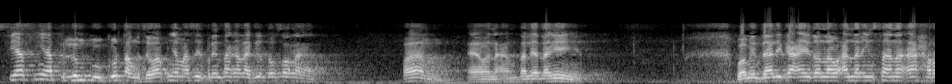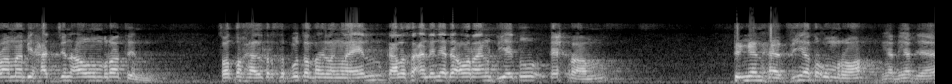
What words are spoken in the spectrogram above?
Sia-sia belum gugur tanggung jawabnya masih diperintahkan lagi untuk salat. Paham? Eh, na'am. Kita lihat lagi. Wa min dzalika aidan law anna al-insana ahrama bi hajjin aw umratin. Contoh hal tersebut contoh yang lain, kalau seandainya ada orang dia itu ihram dengan haji atau umrah, ingat-ingat ya.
